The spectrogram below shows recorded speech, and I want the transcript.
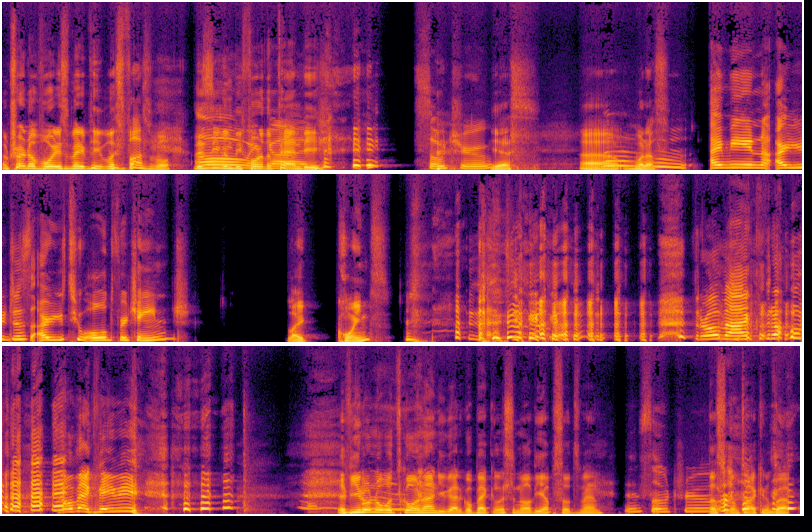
I'm trying to avoid as many people as possible. This is Oh even before the God. pandy. so true. yes. Uh, what else? I mean, are you just are you too old for change? Like coins? throwback, throwback. Throwback, baby. if you don't know what's going on, you got to go back and listen to all the episodes, man. It's so true. That's what I'm talking about.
